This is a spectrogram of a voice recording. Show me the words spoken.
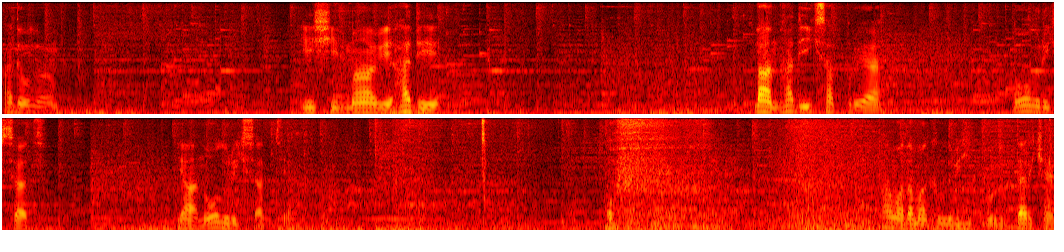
Hadi oğlum. Yeşil, mavi, hadi. Lan hadi x at buraya. Ne olur x at. Ya ne olur x at ya. Of. Tam adam akıllı bir hit vurduk derken.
